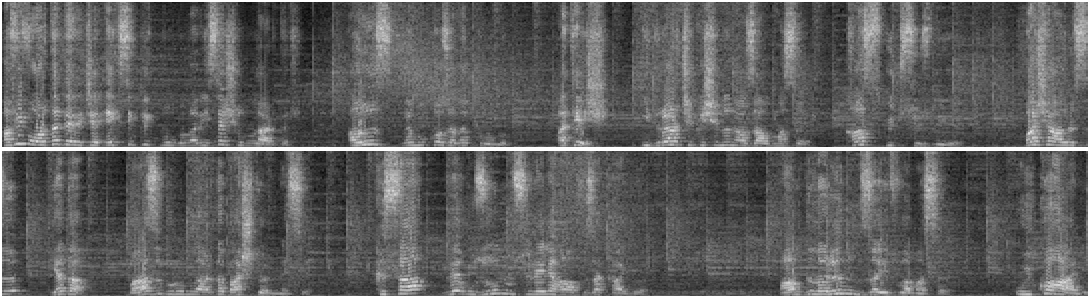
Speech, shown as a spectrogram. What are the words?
Hafif orta derece eksiklik bulguları ise şunlardır. Ağız ve mukozada kuruluk, ateş, idrar çıkışının azalması, kas güçsüzlüğü, baş ağrısı ya da bazı durumlarda baş dönmesi, kısa ve uzun süreli hafıza kaybı, algıların zayıflaması, uyku hali,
